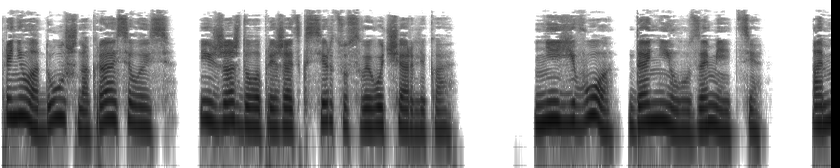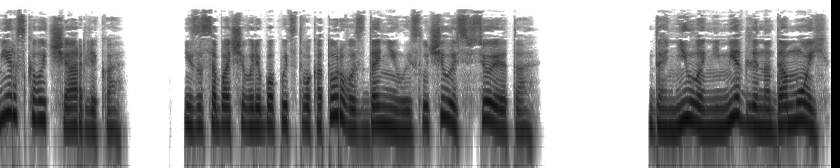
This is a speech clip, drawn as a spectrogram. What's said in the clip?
Приняла душ, накрасилась и жаждала прижать к сердцу своего Чарлика. Не его, Данилу, заметьте, а мерзкого Чарлика, из-за собачьего любопытства которого с Данилой случилось все это. «Данила, немедленно домой!»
